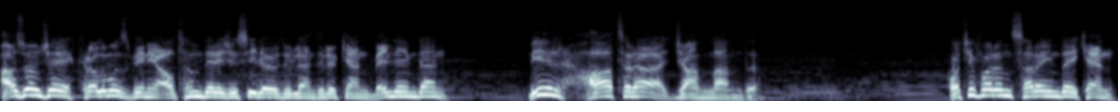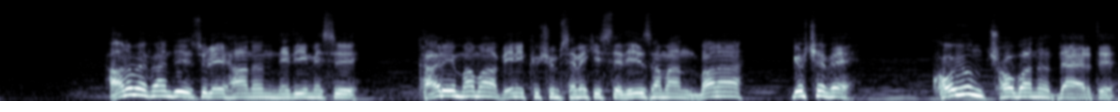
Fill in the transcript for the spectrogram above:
Az önce kralımız beni altın derecesiyle ödüllendirirken belleğimden bir hatıra canlandı. Potifar'ın sarayındayken hanımefendi Züleyha'nın nedimesi Karim ama beni küçümsemek istediği zaman bana göçebe, koyun çobanı derdi.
